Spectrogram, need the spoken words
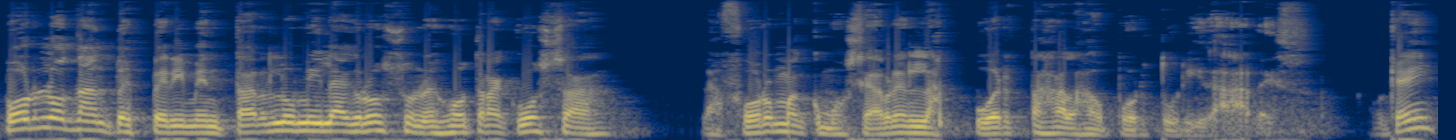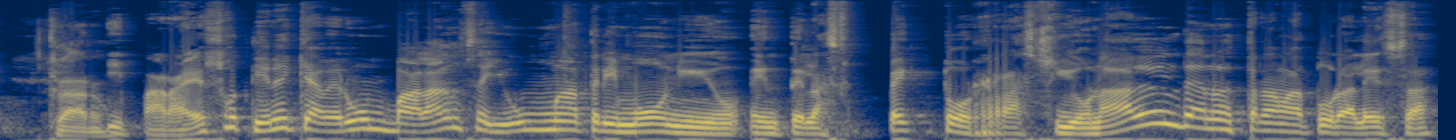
Por lo tanto, experimentar lo milagroso no es otra cosa la forma como se abren las puertas a las oportunidades. ¿Ok? Claro. Y para eso tiene que haber un balance y un matrimonio entre el aspecto racional de nuestra naturaleza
